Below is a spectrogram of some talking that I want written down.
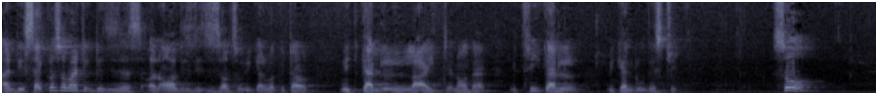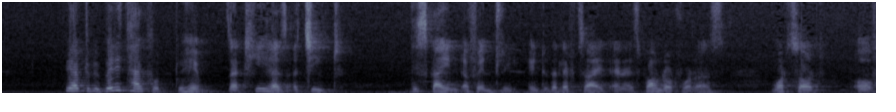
And the psychosomatic diseases and all these diseases also we can work it out with candle light and all that. With three candle we can do this trick. So we have to be very thankful to him that he has achieved this kind of entry into the left side and has found out for us what sort of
